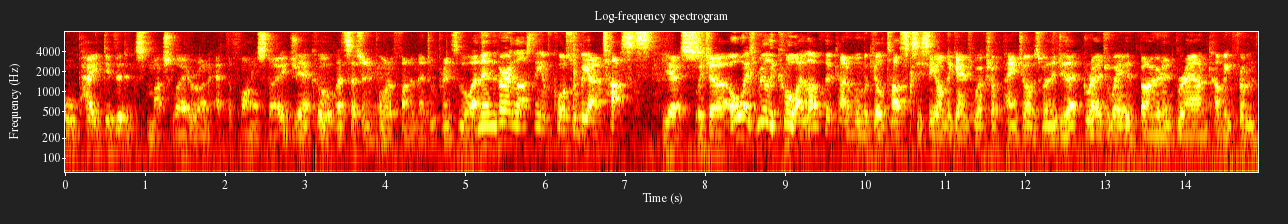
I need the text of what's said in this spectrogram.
will pay dividends much later on at the final stage. Yeah, cool. That's such an important fundamental principle. And then the very last thing, of course, will be our tusks. Yes. which are always really cool. I love the kind of Mumakil tusks you see on the Games Workshop paint jobs where they do that graduated bone and brown coming from,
